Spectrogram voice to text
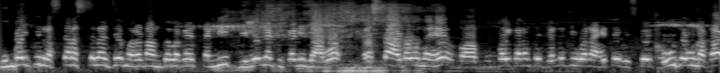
मुंबईतील रस्त्या रस्त्याला जे मराठा आंदोलक आहेत त्यांनी दिलेल्या ठिकाणी जावं रस्ता अडवू नये मुंबईकरांचं जनजीवन आहे ते विस्कळीत होऊ देऊ नका.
